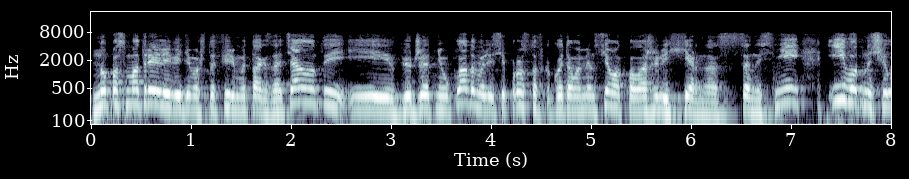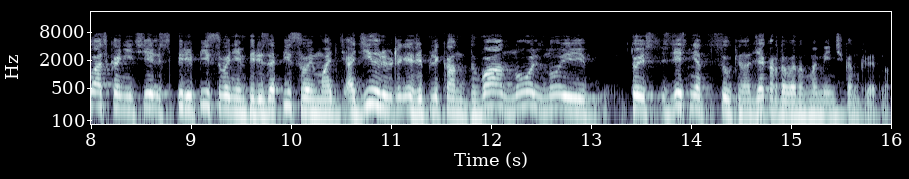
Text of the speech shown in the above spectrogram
Но посмотрели, видимо, что фильм и так затянутый, и в бюджет не укладывались, и просто в какой-то момент съемок положили хер на сцены с ней, и вот началась канитель с переписыванием, перезаписываем один репликант, два, ноль, ну и... То есть здесь нет ссылки на Декарда в этом моменте конкретно.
